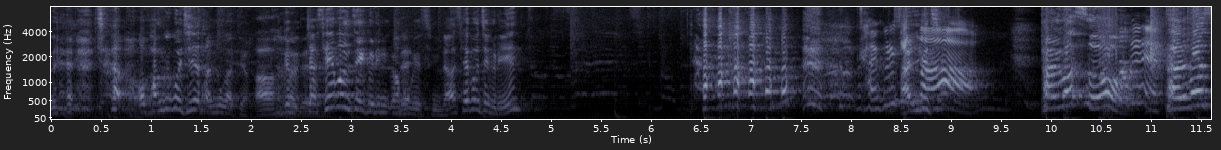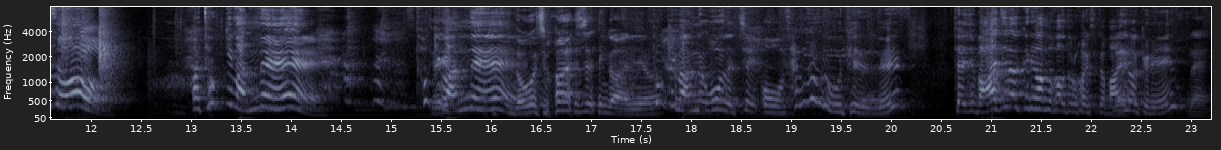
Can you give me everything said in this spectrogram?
네. 자, 어, 방금 거 진짜 닮은 것 같아요. 아, 그럼 네. 자, 세 번째 그림 가보겠습니다. 세 번째 그림. 잘 아, 이거 그리셨다. 닮았어! 네. 닮았어! 아, 토끼 맞네. 토끼 되게 맞네. 너무 좋아하시는 거 아니에요? 토끼 맞네. 오, 나 진짜 어, 상상도 못 했는데. 자, 이제 마지막 그림 한번 가도록 하겠습니다. 마지막 네. 그림. 네.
